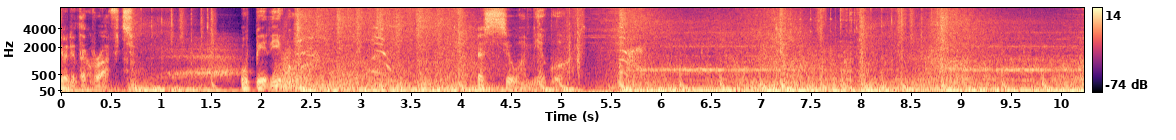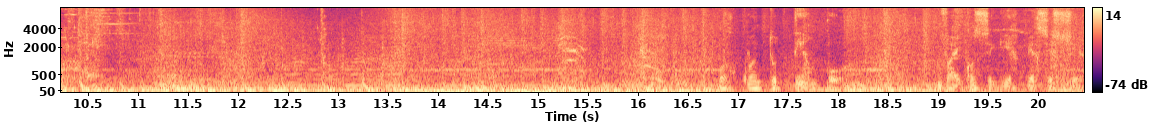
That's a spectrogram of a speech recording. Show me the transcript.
Senhorita Croft, o perigo é seu amigo. Por quanto tempo vai conseguir persistir?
